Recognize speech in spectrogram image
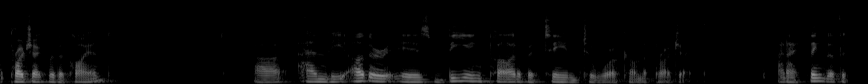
a project with a client, uh, and the other is being part of a team to work on the project. And I think that the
